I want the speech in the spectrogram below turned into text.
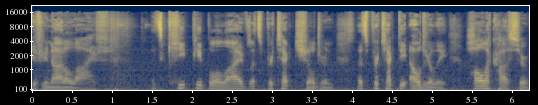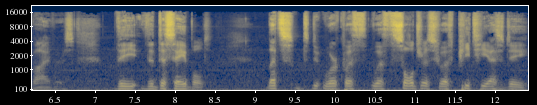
if you're not alive. Let's keep people alive. Let's protect children. Let's protect the elderly, Holocaust survivors, the, the disabled, Let's work with, with soldiers who have PTSD.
